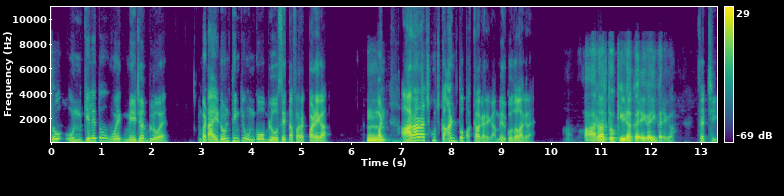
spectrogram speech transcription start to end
तो उनके लिए तो वो एक मेजर ब्लो है बट आई डोंट थिंक कि उनको ब्लो से इतना फ़र्क पड़ेगा। बट आर आर आज कुछ कांड तो पक्का करेगा मेरे को तो लग रहा है। आर आर तो कीड़ा करेगा ही करेगा। सच्ची।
